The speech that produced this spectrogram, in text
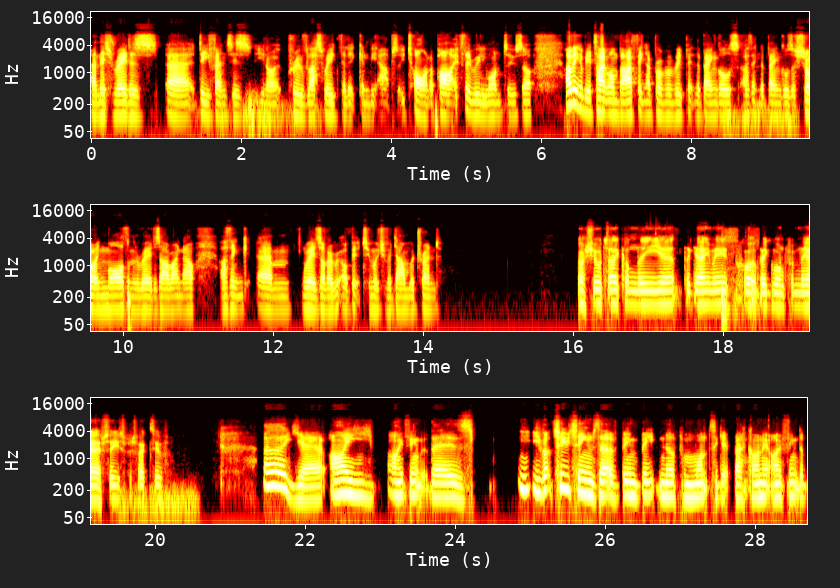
And this Raiders uh, defense is, you know, proved last week that it can be absolutely torn apart if they really want to. So I think it'll be a tight one, but I think I'd probably pick the Bengals. I think the Bengals are showing more than the Raiders are right now. I think um, Raiders on a, a bit too much of a downward trend. Josh, your take on the uh, the game is Quite a big one from the AFC's perspective. Uh, yeah, I I think that there's you've got two teams that have been beaten up and want to get back on it. I think that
